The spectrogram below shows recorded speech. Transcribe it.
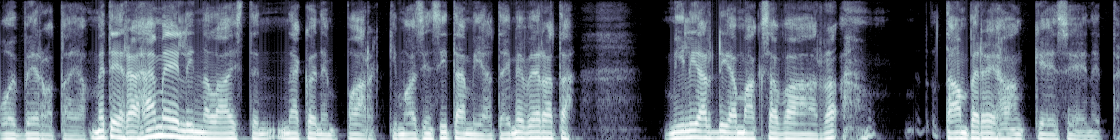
voi verota. Ja me tehdään hämeenlinnalaisten näköinen parkki. Mä olisin sitä mieltä. Ei me verrata miljardia maksavaan ra- Tampereen hankkeeseen. Että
